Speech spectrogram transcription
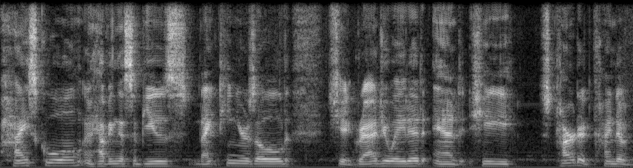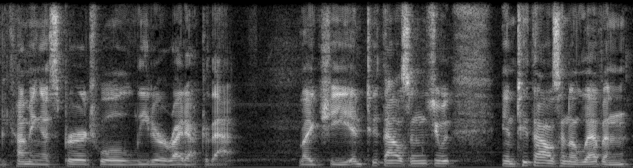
high school and having this abuse, 19 years old. She had graduated and she started kind of becoming a spiritual leader right after that. Like she in 2000, she was in 2011.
